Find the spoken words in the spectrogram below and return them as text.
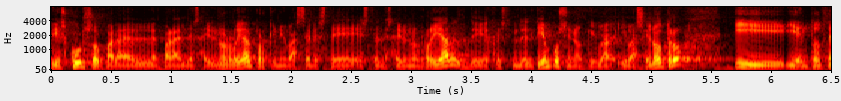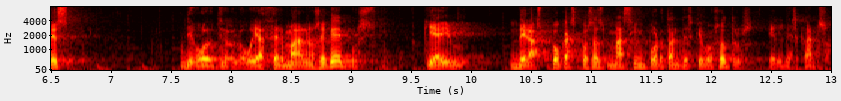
discurso para el, para el, desayuno royal, porque no iba a ser este, este desayuno royal de gestión del tiempo, sino que iba, iba a ser otro, y, y entonces digo, tío, lo voy a hacer mal, no sé qué, pues que hay de las pocas cosas más importantes que vosotros, el descanso.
